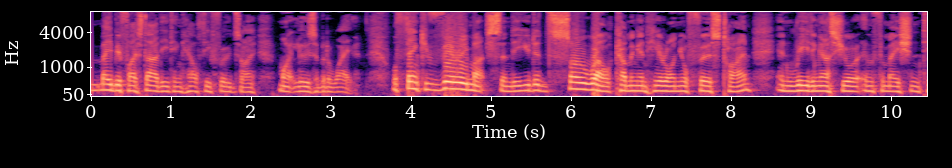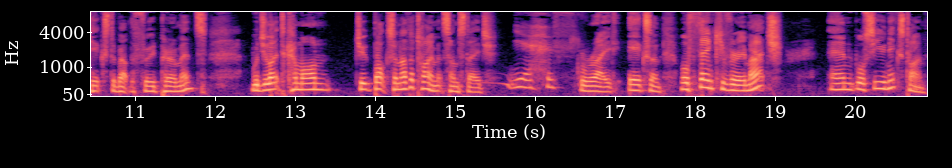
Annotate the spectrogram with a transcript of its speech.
Maybe if I start eating healthy foods, I might lose a bit of weight. Well, thank you very much, Cindy. You did so well coming in here on your first time and reading us your information text about the food pyramids. Would you like to come on Jukebox another time at some stage? Yes. Great. Excellent. Well, thank you very much and we'll see you next time.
